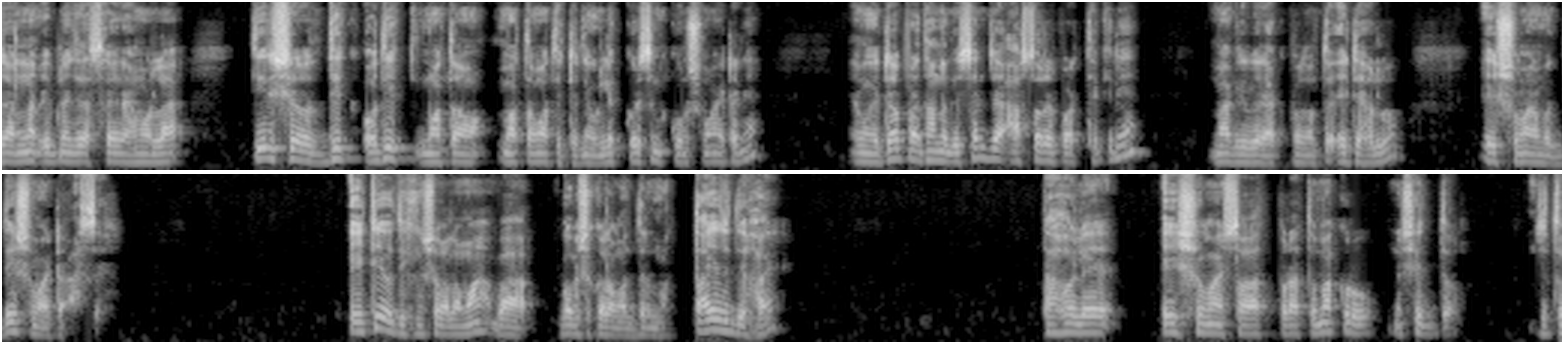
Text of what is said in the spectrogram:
জানলাম ইবনে জাসাই রহমুল্লাহ তিরিশের অধিক অধিক মতামত এটা নিয়ে উল্লেখ করেছেন কোন সময় এটা নিয়ে। এবং এটাও প্রাধান্য দিয়েছেন যে আসরের পর থেকে নিয়ে মাগরীবের এক পর্যন্ত এটা হলো, এই সময়ের মধ্যেই সময়টা আছে। এটাই অধিকাংশ আলামা বা গবেষক আলামাদের মত। তাই যদি হয় তাহলে এই সময় সলাৎ পড়া তো মাকরু, নিষিদ্ধ। যেহেতু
